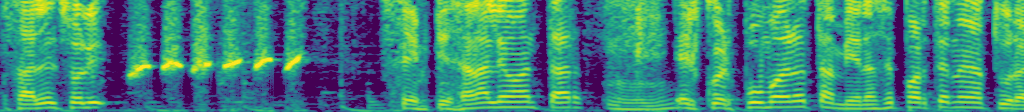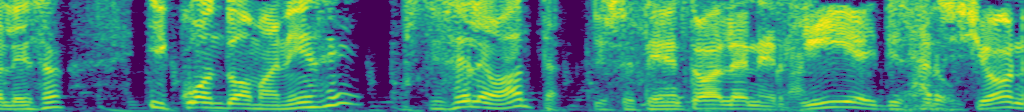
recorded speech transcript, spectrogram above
sale el sol y se empiezan a levantar, el cuerpo humano también hace parte de la naturaleza y cuando amanece, usted se levanta. Y usted tiene toda la energía y disposición.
